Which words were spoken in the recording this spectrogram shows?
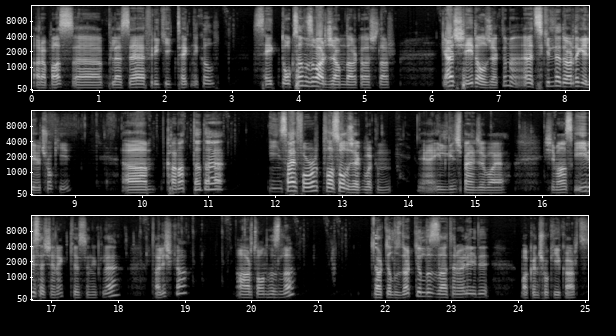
Arapas, e, plase, free kick, technical. 90 hızı var camda arkadaşlar. Gerçi şeyi de olacak değil mi? Evet skill de 4'e geliyor. Çok iyi. E, kanatta da inside forward plus olacak bakın. Yani ilginç bence baya. Şimanski iyi bir seçenek kesinlikle. Talişka artı 10 hızlı. 4 yıldız 4 yıldız zaten öyleydi. Bakın çok iyi kart.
